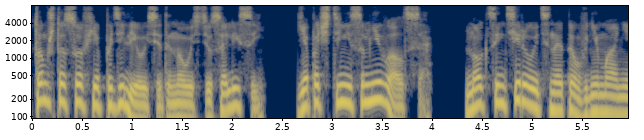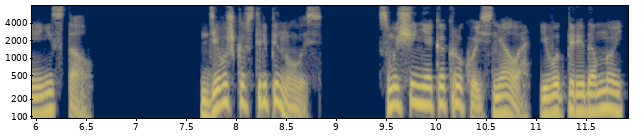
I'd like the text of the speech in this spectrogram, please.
В том, что Софья поделилась этой новостью с Алисой, я почти не сомневался, но акцентировать на этом внимание не стал. Девушка встрепенулась. Смущение как рукой сняла, и вот передо мной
